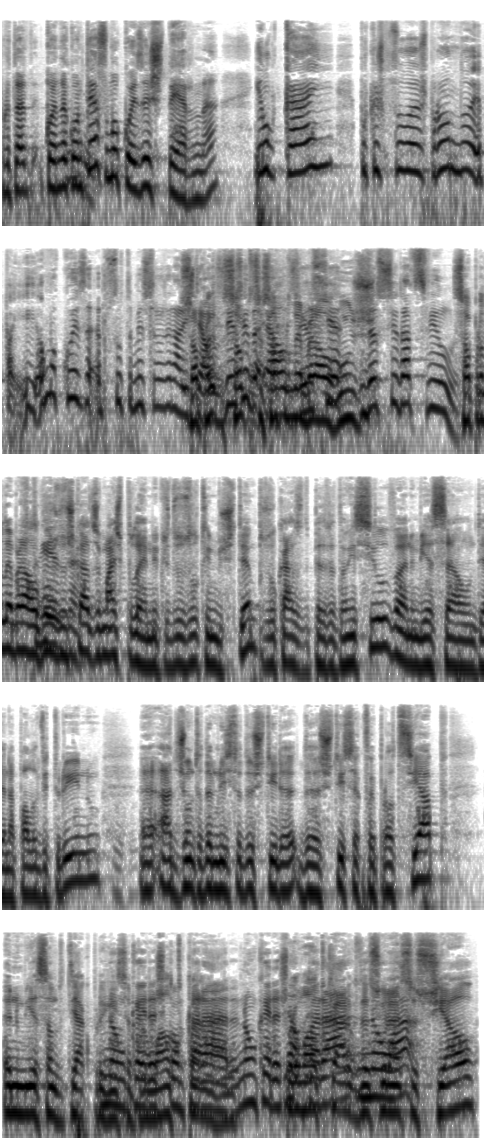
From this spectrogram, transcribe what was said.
portanto, quando acontece uma coisa externa, ele cai porque as pessoas, pronto, é uma coisa absolutamente extraordinária. Só Isto é a para- ausência, só- da- só é para lembrar alguns- da sociedade civil. Só para lembrar alguns portuguesa. dos casos mais polémicos dos últimos tempos, o caso de Pedro Adão e Silva, a nomeação de Ana Paula Vitorino, a adjunta da Ministra da Justiça, da Justiça que foi para o TCIAP, a nomeação de Tiago Preguiça para um alto comparar, cargo, não queiras para um alto comparar, cargo da Segurança há- Social,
